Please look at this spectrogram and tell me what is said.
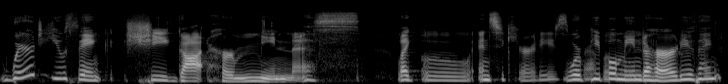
where do you think she got her meanness? Like, ooh, insecurities. Were probably. people mean to her? Do you think?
